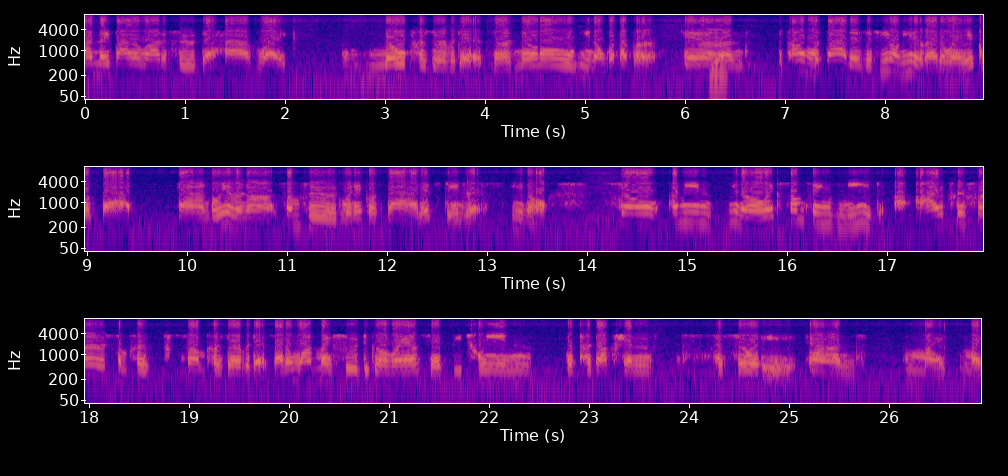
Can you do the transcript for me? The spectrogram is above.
And they buy a lot of food that have like no preservatives or no, you know, whatever. And Yeah. the problem with that is if you don't eat it right away, it goes bad. And believe it or not, some food when it goes bad, it's dangerous. You know. So I mean, you know, like some things need. I prefer some pre- some preservatives. I don't want my food to go rancid between the production facility and my my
